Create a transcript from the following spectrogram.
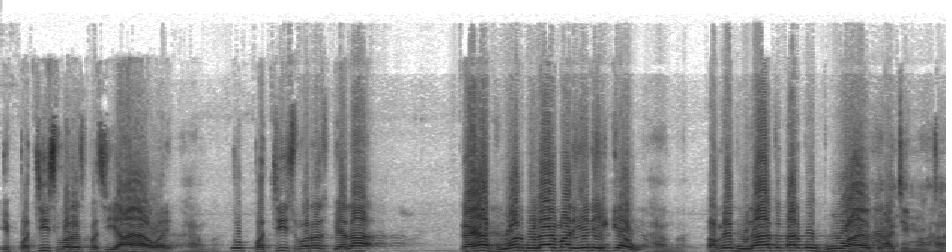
એ પચીસ વર્ષ પછી આયા હોય તો પચીસ વર્ષ પહેલા કયા ભુવન બોલાય? મારે એ નહીં કેવું હા તમે બોલાયા તો તાર કોઈ ભૂવો આવ્યો હતો હાજી હા.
